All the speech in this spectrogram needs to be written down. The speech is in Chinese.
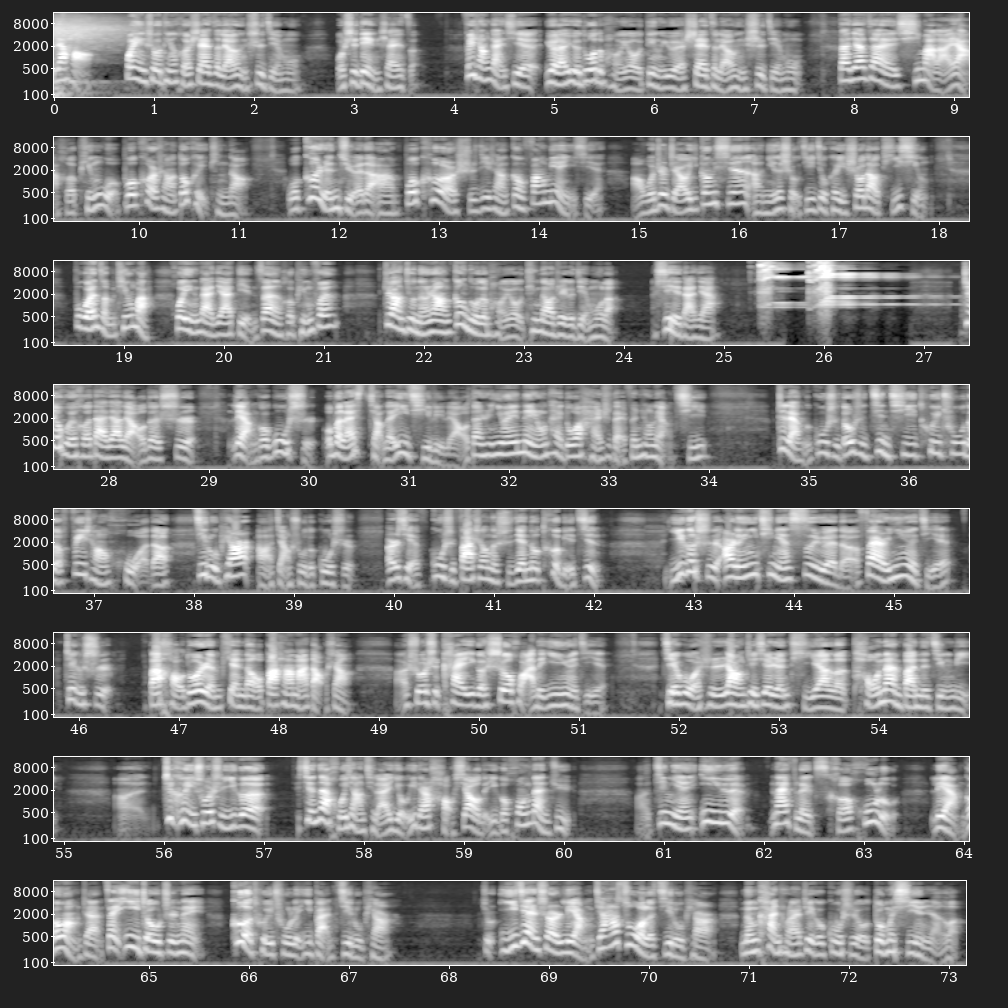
大家好，欢迎收听和筛子聊影视节目，我是电影筛子。非常感谢越来越多的朋友订阅筛子聊影视节目，大家在喜马拉雅和苹果播客上都可以听到。我个人觉得啊，播客实际上更方便一些啊，我这只要一更新啊，你的手机就可以收到提醒。不管怎么听吧，欢迎大家点赞和评分，这样就能让更多的朋友听到这个节目了。谢谢大家。这回和大家聊的是两个故事，我本来想在一期里聊，但是因为内容太多，还是得分成两期。这两个故事都是近期推出的非常火的纪录片儿啊，讲述的故事，而且故事发生的时间都特别近。一个是二零一七年四月的 Fire 音乐节，这个是把好多人骗到巴哈马岛上啊，说是开一个奢华的音乐节，结果是让这些人体验了逃难般的经历。呃，这可以说是一个。现在回想起来，有一点好笑的一个荒诞剧，啊，今年一月，Netflix 和 Hulu 两个网站在一周之内各推出了一版纪录片儿，就一件事儿，两家做了纪录片儿，能看出来这个故事有多么吸引人了。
